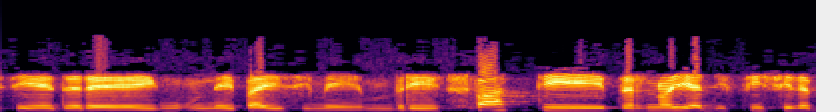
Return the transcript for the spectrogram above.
risiedere in- nei Paesi membri. Infatti, per noi è difficile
